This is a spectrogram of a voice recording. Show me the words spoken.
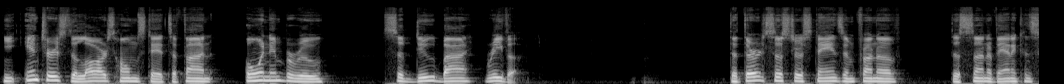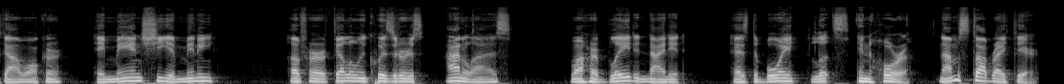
He enters the Lars homestead to find Owen and Beru subdued by Reva. The third sister stands in front of the son of Anakin Skywalker, a man she and many of her fellow Inquisitors idolized, while her blade ignited as the boy looks in horror. Now I'm gonna stop right there.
